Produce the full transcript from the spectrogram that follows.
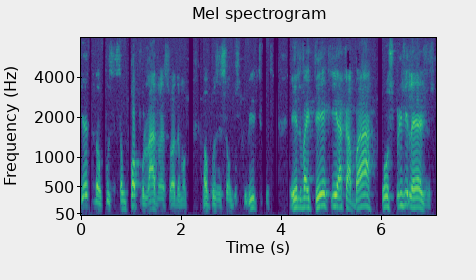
dentro da oposição popular, não é só da oposição dos políticos, ele vai ter que acabar com os privilégios.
